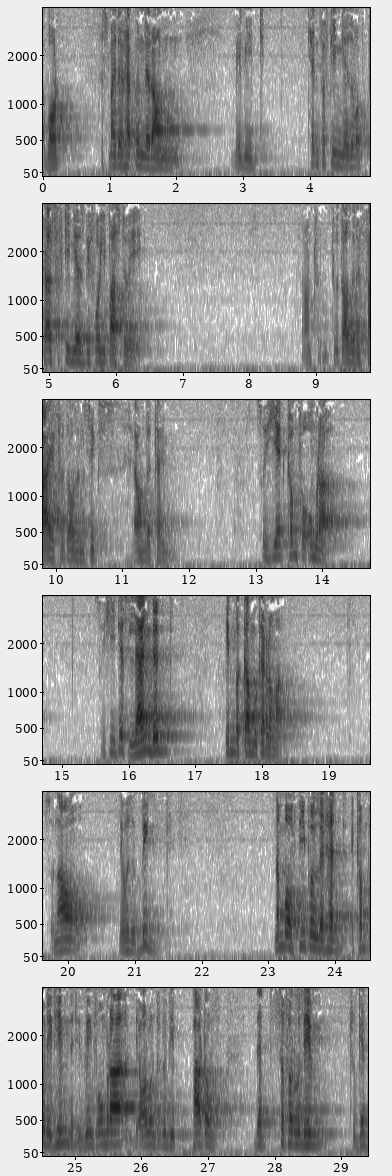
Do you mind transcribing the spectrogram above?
about, this might have happened around maybe 10, 15 years, about 12, 15 years before he passed away around 2005, 2006, around that time. So he had come for Umrah. So he just landed in Makkah Mukarramah. So now there was a big number of people that had accompanied him that he's going for Umrah. They all wanted to be part of that safar with him to get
